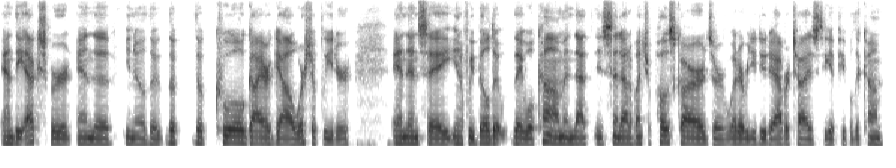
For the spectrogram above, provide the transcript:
and the expert, and the you know the the the cool guy or gal worship leader and then say, you know, if we build it, they will come, and that is send out a bunch of postcards or whatever you do to advertise to get people to come.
